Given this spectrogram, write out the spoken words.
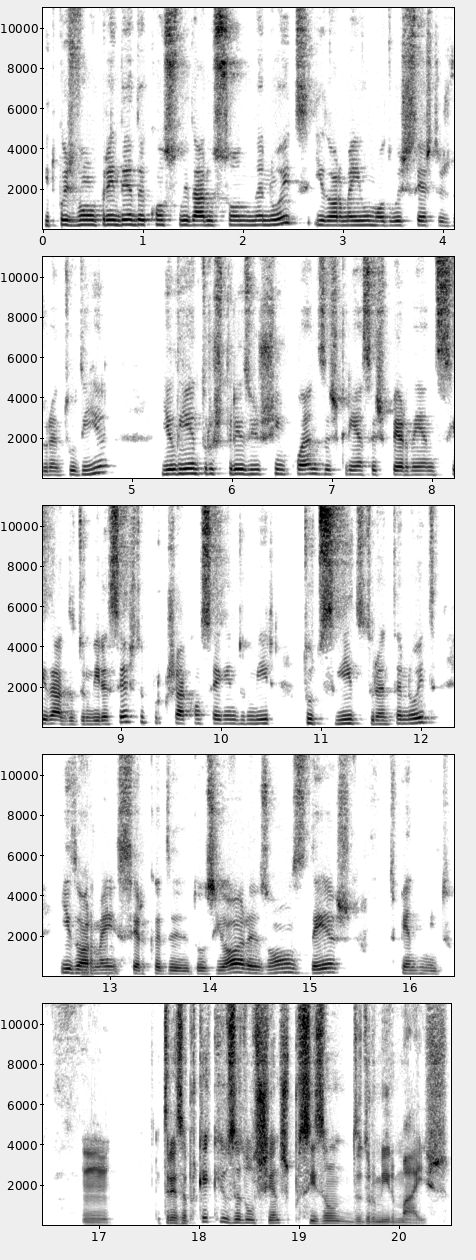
e depois vão aprendendo a consolidar o sono na noite e dormem uma ou duas cestas durante o dia, e ali entre os 3 e os 5 anos as crianças perdem a necessidade de dormir a cesta porque já conseguem dormir tudo seguido durante a noite e dormem cerca de 12 horas, 11, 10, depende muito. Hum. Teresa, porquê é que os adolescentes precisam de dormir mais?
